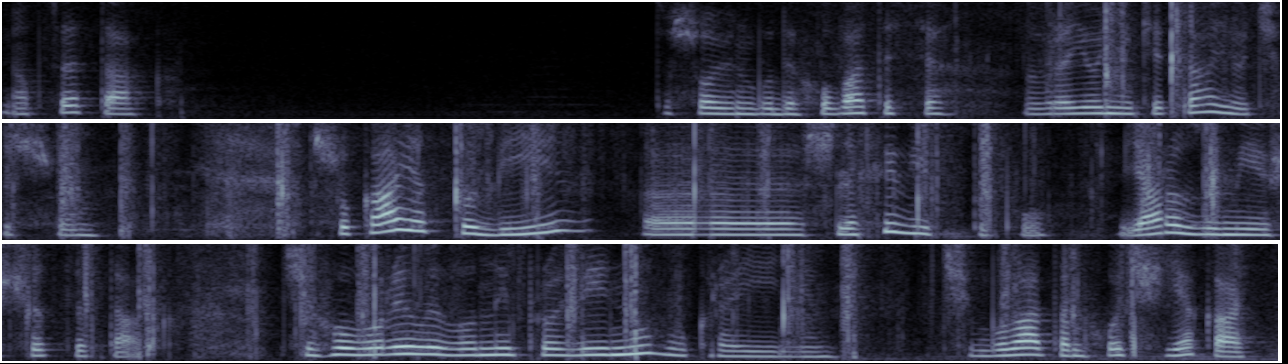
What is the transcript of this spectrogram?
Оце так. То що він буде ховатися в районі Китаю, чи що? Шукає собі шляхи відступу. Я розумію, що це так. Чи говорили вони про війну в Україні? Чи була там хоч якась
